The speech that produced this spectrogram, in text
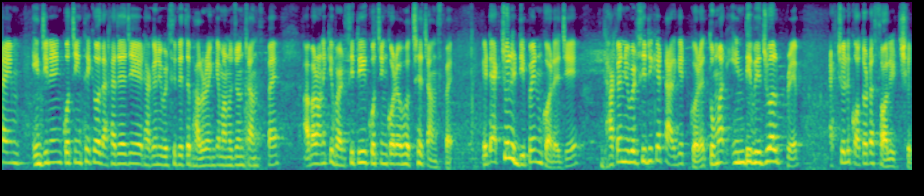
time engineering coaching থেকেও দেখা যায় যে ঢাকা ইউনিভার্সিটিতে ভালো র্যাঙ্কে মানুষজন চান্স পায়, আবার অনেকে ভার্সিটি কোচিং করেও হচ্ছে চান্স পায়। এটা অ্যাকচুয়ালি ডিপেন্ড করে যে ঢাকা ইউনিভার্সিটিকে টার্গেট করে তোমার ইন্ডিভিজুয়াল প্রেপ অ্যাকচুয়ালি কতটা সলিড ছিল।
